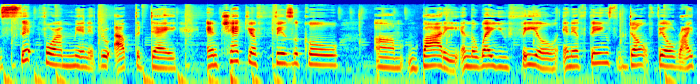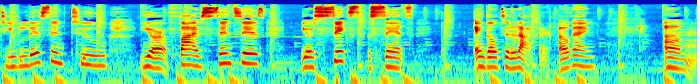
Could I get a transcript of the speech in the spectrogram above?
sit for a minute throughout the day and check your physical um, body and the way you feel. And if things don't feel right to you, listen to your five senses, your sixth sense, and go to the doctor. Okay. Um,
